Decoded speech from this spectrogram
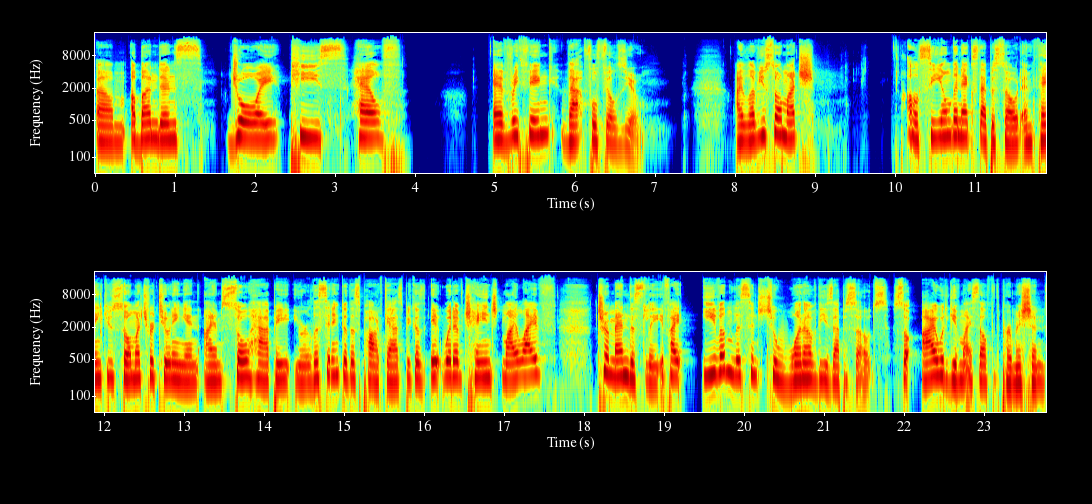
um, abundance, joy, peace, health, everything that fulfills you. I love you so much. I'll see you on the next episode. And thank you so much for tuning in. I am so happy you're listening to this podcast because it would have changed my life tremendously if I even listened to one of these episodes. So I would give myself the permission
